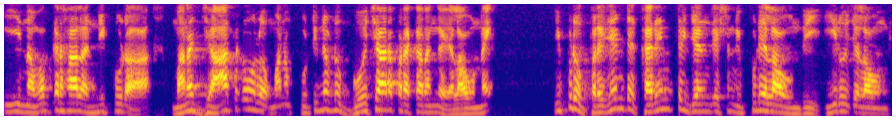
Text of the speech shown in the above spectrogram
ఈ నవగ్రహాలన్నీ కూడా మన జాతకంలో మనం పుట్టినప్పుడు గోచార ప్రకారంగా ఎలా ఉన్నాయి? ఇప్పుడు ప్రజెంట్ కరెంట్ జనరేషన్ ఇప్పుడు ఎలా ఉంది? ఈ రోజు ఎలా ఉంది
